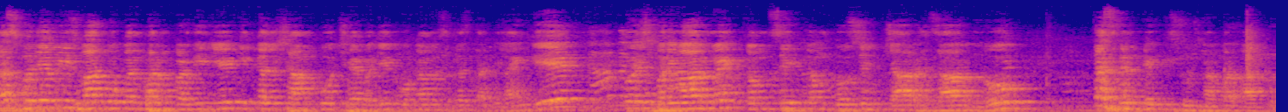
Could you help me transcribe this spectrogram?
10 बजे भी इस बात को कंफर्म कर दीजिए कि कल शाम को 6 बजे कोटा में सदस्यता दिलाएँगे। तो इस परिवार में कम से कम दो से चार हज़ार लोग दस घंटे की सूचना पर आपको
